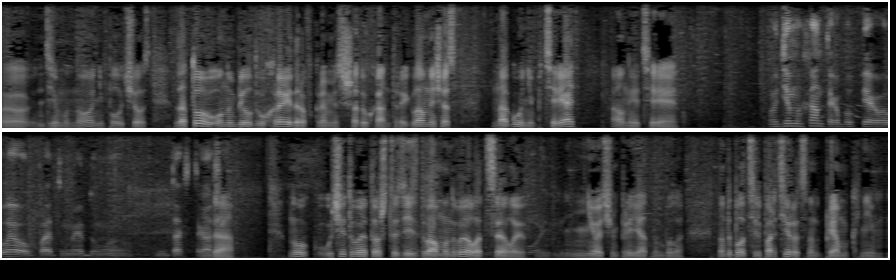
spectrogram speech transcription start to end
э, Диму, но не получилось. Зато он убил двух рейдеров, кроме Shadow Hunter а. И главное сейчас нагу не потерять, а он ее теряет. У Demon Hunter а был первый level, поэтому я думаю, не так страшно. Да. Ну, учитывая то, что здесь два Moon Well а целые, не очень приятно было. Надо было телепортироваться, надо прямо к ним.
